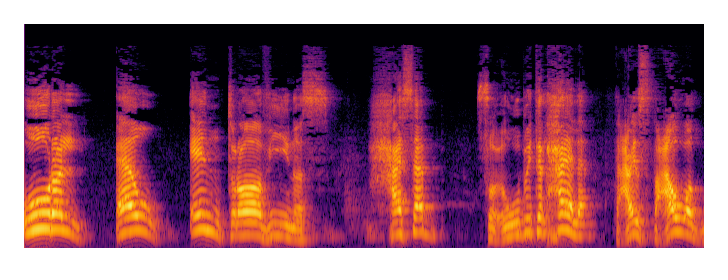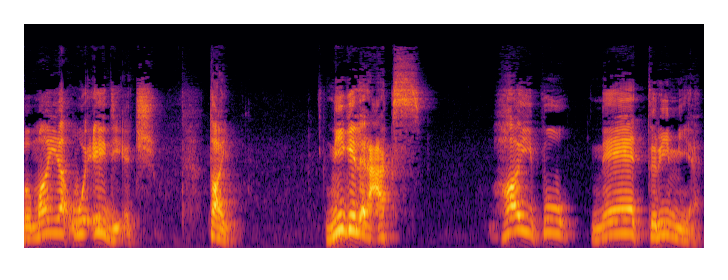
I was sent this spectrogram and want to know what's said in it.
oral أو intravenous حسب صعوبة الحالة. انت عايز تعوض بمية و ADH طيب نيجي للعكس. hyponatremia.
